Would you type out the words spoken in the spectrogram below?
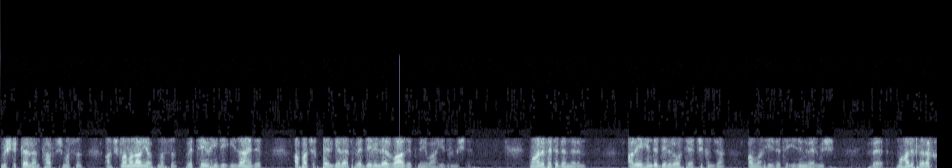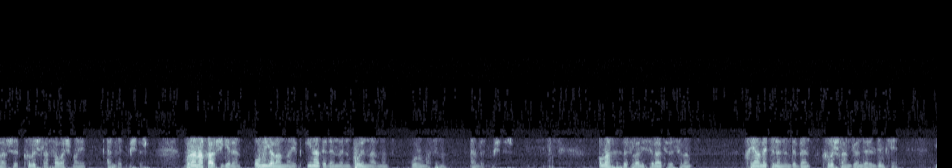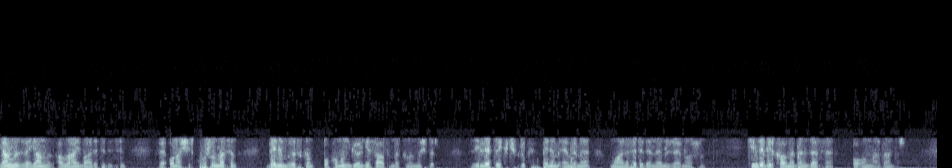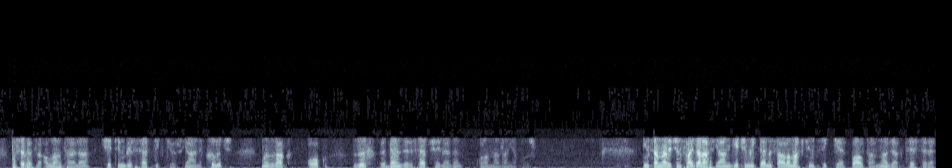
müşriklerle tartışması, açıklamalar yapması ve tevhidi izah edip apaçık belgeler ve deliller vaaz etmeyi vahyedilmişti. Muhalefet edenlerin aleyhinde delil ortaya çıkınca Allah hicrete izin vermiş ve muhaliflere karşı kılıçla savaşmayı emretmiştir. Kur'an'a karşı gelen, onu yalanlayıp inat edenlerin boyunlarının vurulmasını emretmiştir. Allah Resulü Aleyhisselatü Vesselam kıyametin önünde ben kılıçla gönderildim ki yalnız ve yalnız Allah'a ibadet edilsin ve ona şirk koşulmasın. Benim rızkım okumun gölgesi altında kılınmıştır. Zillet ve küçüklük benim emrime muhalefet edenlerin üzerine olsun. Kim de bir kavme benzerse o onlardandır. Bu sebeple Allahu Teala çetin bir sertlik diyor. Yani kılıç, mızrak, ok, zırh ve benzeri sert şeylerden olanlardan yapılır. İnsanlar için faydalar yani geçimliklerini sağlamak için sikke, balta, nacak, testere,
